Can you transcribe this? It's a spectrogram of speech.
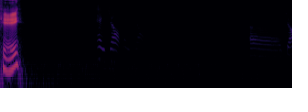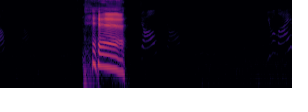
Okay. Hey, Joel. Uh, Joel? Yeah. Joel? You alive?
